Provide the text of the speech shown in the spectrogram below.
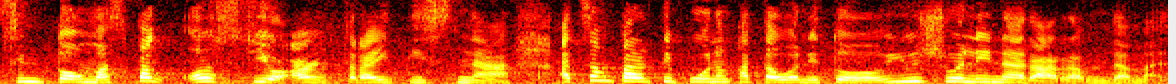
sintomas pag osteoarthritis na? At sang parte po ng katawan ito usually nararamdaman?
